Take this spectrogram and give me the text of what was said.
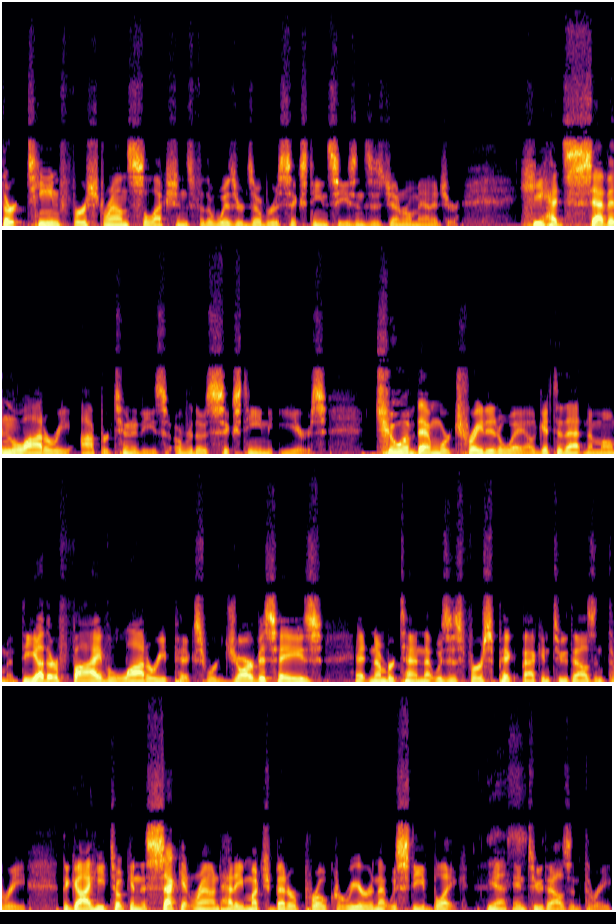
13 first round selections for the Wizards over his 16 seasons as general manager. He had seven lottery opportunities over those 16 years. Two of them were traded away. I'll get to that in a moment. The other five lottery picks were Jarvis Hayes at number 10. That was his first pick back in 2003. The guy he took in the second round had a much better pro career, and that was Steve Blake Yes. in 2003.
